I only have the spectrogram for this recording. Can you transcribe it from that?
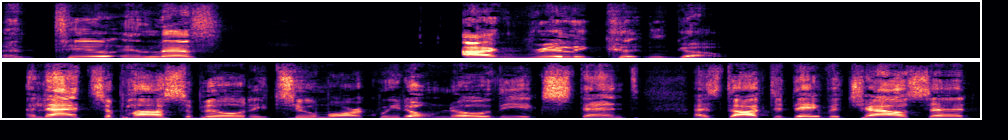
until unless I really couldn't go. And that's a possibility too, Mark. We don't know the extent. As Dr. David Chao said,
